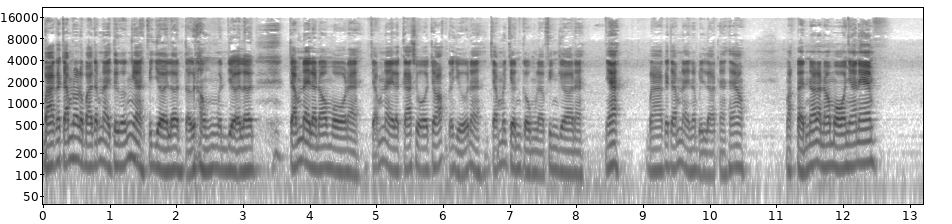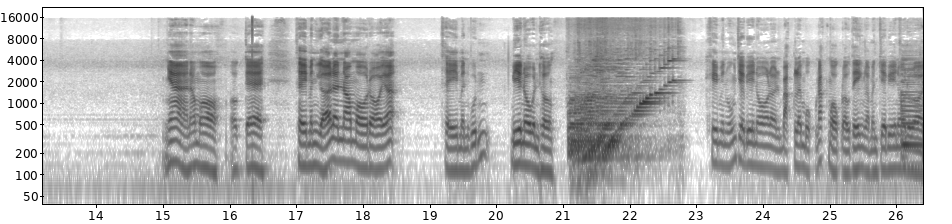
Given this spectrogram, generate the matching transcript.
Ba cái chấm đó là ba chấm này tương ứng nha phải dời lên, tự động mình dời lên. Chấm này là normal nè, chấm này là casual chót ở giữa nè, chấm ở trên cùng là finger nè, nha. Ba cái chấm này nó bị lệch nè, thấy không? Mặc định nó là normal nha anh em. Nha, normal, ok. Thì mình gỡ lên normal rồi á, thì mình quýnh piano bình thường. Khi mình muốn chơi piano là mình bật lên một nấc một đầu tiên là mình chơi piano được rồi.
